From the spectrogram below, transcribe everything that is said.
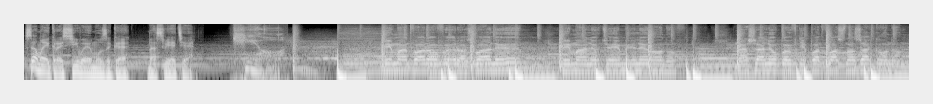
самая красивая музыка на свете. Chill. Мимо дворов и развалин Мимо людей миллионов Наша любовь не подвластна законам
